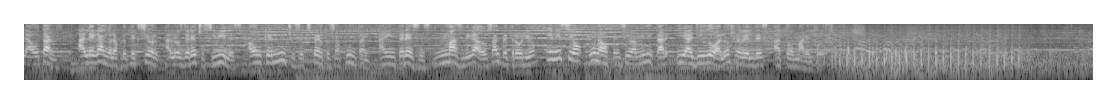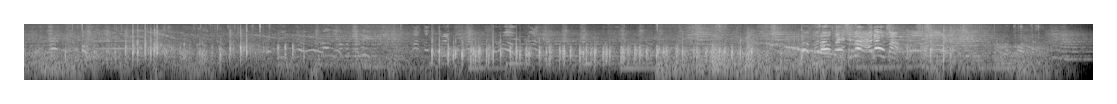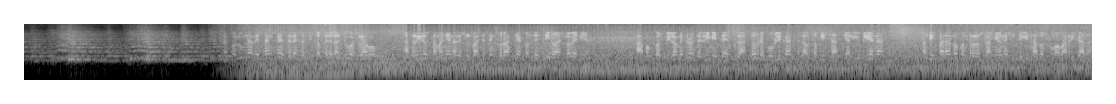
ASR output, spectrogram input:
La OTAN alegando la protección a los derechos civiles, aunque muchos expertos apuntan a intereses más ligados al petróleo, inició una ofensiva militar y ayudó a los rebeldes a tomar el poder. Destino a Eslovenia. A pocos kilómetros del límite entre las dos repúblicas, en la autopista hacia Ljubljana, han disparado contra los camiones utilizados como barricadas.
